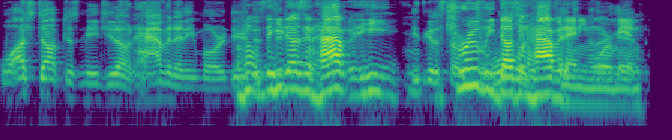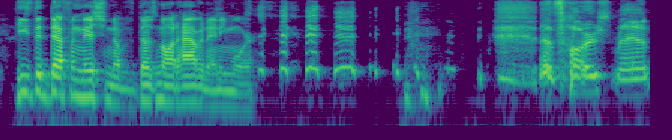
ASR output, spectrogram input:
washed up just means you don't have it anymore, dude. Well, he doesn't have he truly doesn't have it anymore, man. He's the definition of does not have it anymore. That's harsh, man.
